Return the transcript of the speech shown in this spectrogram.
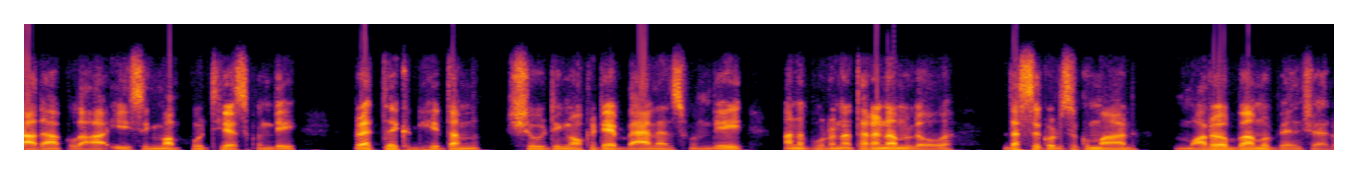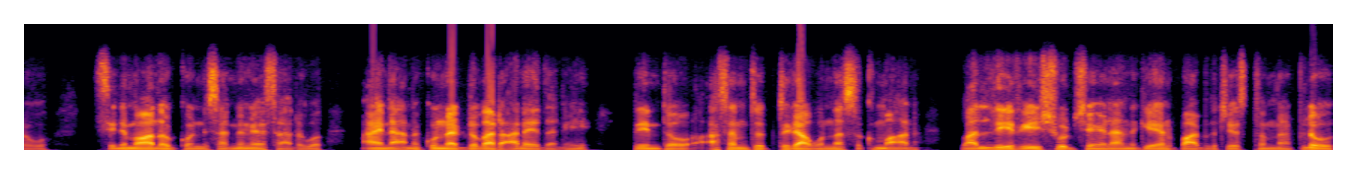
దాదాపుగా ఈ సినిమా పూర్తి చేసుకుంది. ప్రత్యేక గీతం షూటింగ్ ఒకటే బ్యాలెన్స్ ఉంది. అనుకున్న తరుణంలో దర్శకుడు సుకుమార్ మరో బాంబు పేల్చారు. సినిమాలో కొన్ని సన్నివేశాలు ఆయన అనుకున్నట్లుగా రాలేదని దీంతో అసంతృప్తిగా ఉన్న సుకుమార్ మళ్ళీ రీషూట్ చేయడానికి ఏర్పాట్లు చేస్తున్నట్లు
